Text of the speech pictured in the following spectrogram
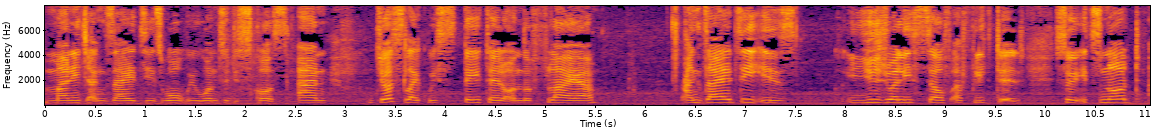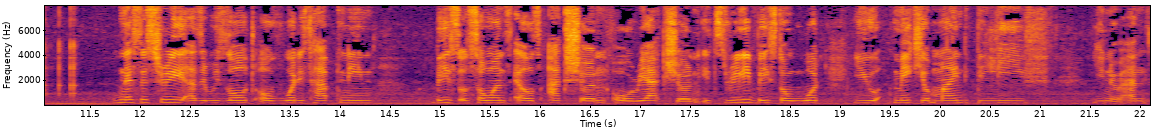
manage anxiety is what we want to discuss. And just like we stated on the flyer, anxiety is usually self afflicted. So, it's not necessarily as a result of what is happening based on someone else's action or reaction. It's really based on what you make your mind believe, you know, and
